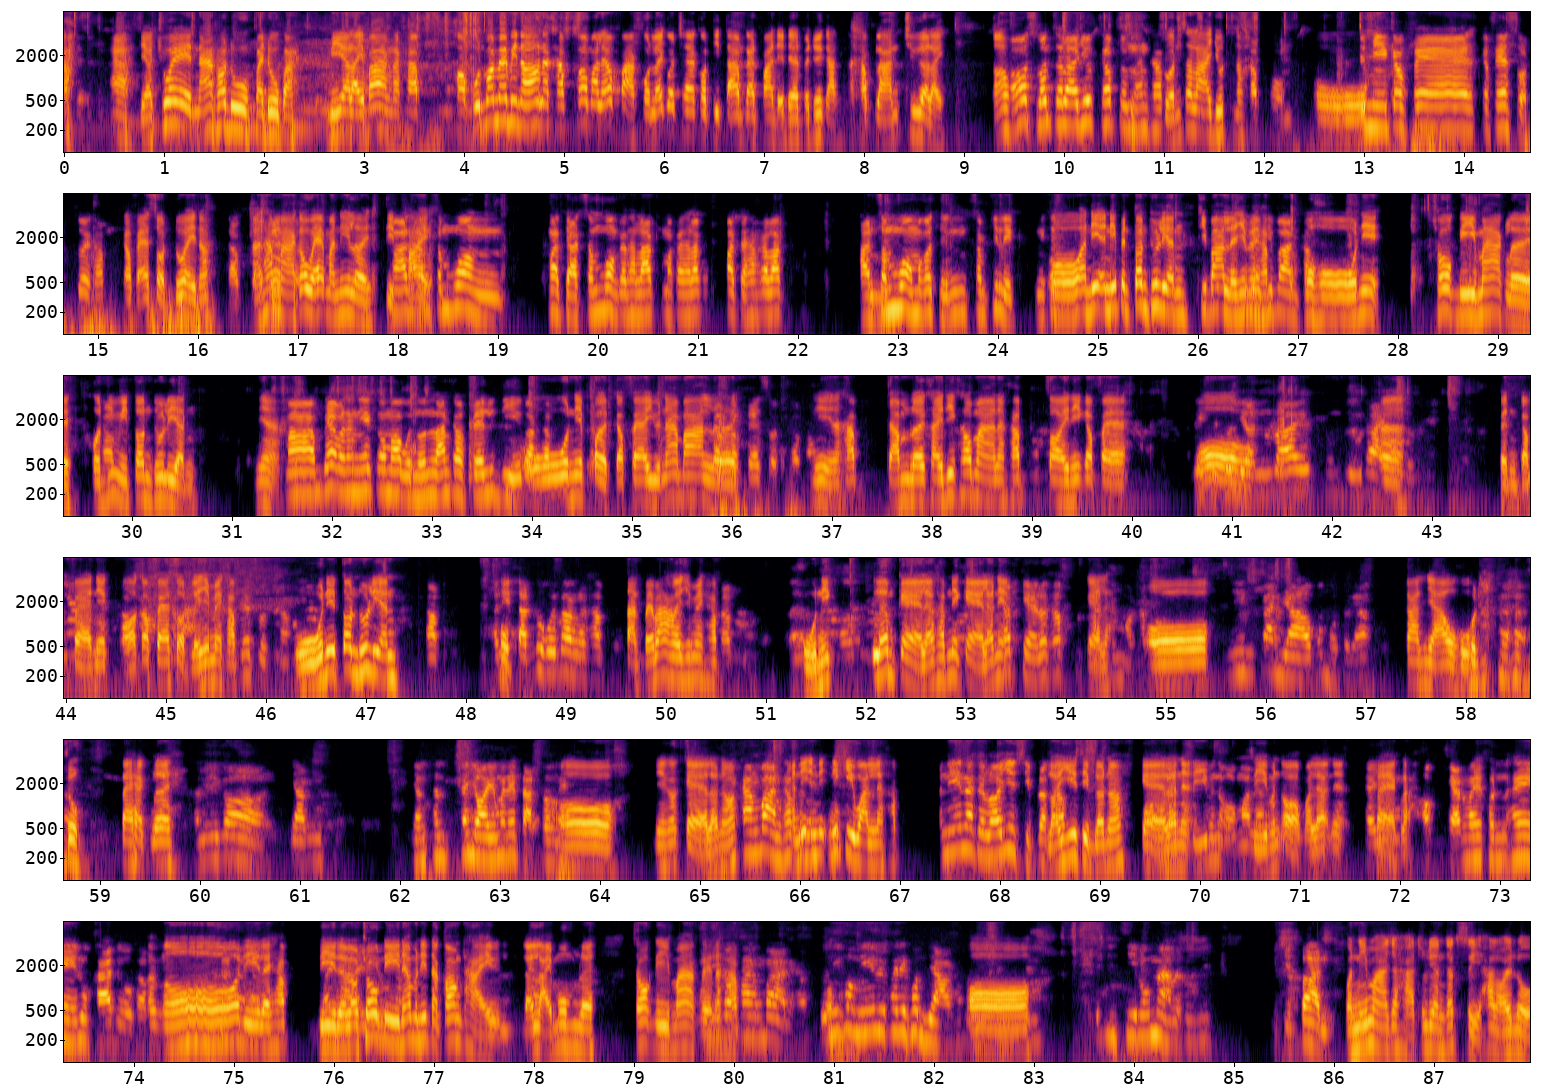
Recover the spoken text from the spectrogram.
อะเดี๋ยวช่วยน้าเขาดูไปดูไปะมีอะไรบ้างนะครับ ขอบคุณพ่อแม่พี่น้องนะครับ เข้ามาแล้วฝากกดไลค์กดแชร์กดติดตามกันไปเดี๋ยวเดินไปด้วยกันนะครับ ร้านชื่ออะไรอ๋อสวนสลายุทธครับตรงนั้นครับสวนสลายุทธนะครับผม โอ้จะมีกาแฟกาแฟสดด้วยครับกาแฟสดด้วยเนาะครับแต่ถ้ามาก็แวะมานี่เลย ติดมาป้าทายงสมม่วงมาจากสมม่วงกันทะลักมากันทะลักมาจากทางกันทะลัก ผ่านสมม่วงมาก็ถึงซัมกิเหล็กนี่คืโอ้อันนี้อันนี้เป็นต้นทุเรียนที่บ้านเลยใช่ไหมครับที่บ้านครับ โอ้โหนี่ โชคดีมากเลย คนที่มีต้นทุเรียน เนี่ยมาแวะมาทางนี้ก็มาอุดหนุนร้านกาแฟฤดีบ้างโอ้ครับเนี่ยเปิดกาแฟอยู่หน้าบ้านเลย กาแฟสดครับนี่นะครับจำเลยใครที่เข้ามานะครับ ซอยนี้กาแฟ นี่คือทุเรียนไร้ชมวิวได้อ่าเป็นกาแฟเนี่ยอ๋อกาแฟสดเลยใช่ไหมครับกาแฟสดครับ โอ้นี่ต้นทุเรียนครับอันนี้ตัดลูกไว้บ้างแล้วครับ ตัดไปบ้างเลยใช่ไหมครับ ครับ โอ้นี่เริ่มแก่แล้วครับเนี่ยแก่แล้วเนี่ย ครับแก่แล้วครับแก่แล้วตัดไปหมดครับโอ้นี่ก้านยาวก็หมดไปแล้ว การยาวโอ้โหสุกแตกเลย อันนี้ก็ยัง ยังทยอยยังไม่ได้ตัดตรงนี้โอ้เนี่ยก็แก่แล้วเนาะข้างบ้านครับอันนี้อันนี้นี่กี่วันแล้วครับอันนี้น่าจะร้อยยี่สิบแล้วคร้รัอยยี่สิบแล้วเนาะแก่แล้วเนี่ยสีมันออกมาแล้วสีมันออกมาแล้วเนี่ยแตกละ เอาแขนไว้ให้คนให้ลูกค้าดูครับ โอ้โหดีเลยครับ ดีเลยเราโชคดีนะ วันนี้ตากล้องถ่ายหลาย ๆ มุมเลย โชคดีมากเลยนะครับอัก็ข้างบ้านนะครับตัวนี้พวกนี้ไม่ค่อยได้พ่นยาวครัอ๋อเป็นอินทรีย์ลงมาเลยตรงนี้ติดบ้าน วันนี้มาจะหาทุเรียนสักสี่ห้าร้อยโล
